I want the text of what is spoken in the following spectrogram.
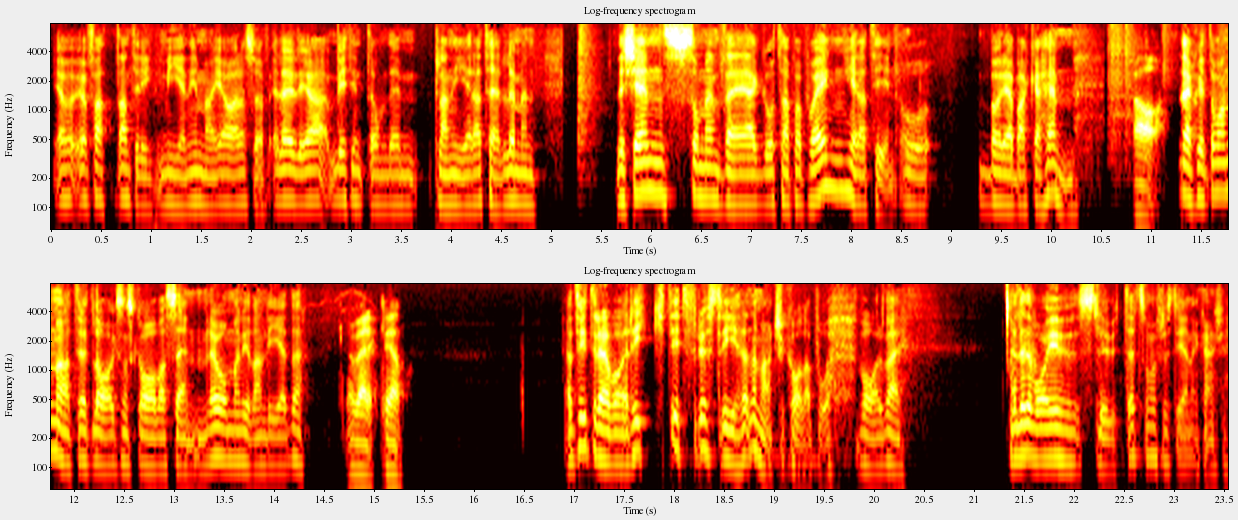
jag, jag fattar inte riktigt meningen med att göra så. Eller jag vet inte om det är planerat heller, men det känns som en väg att tappa poäng hela tiden och börja backa hem. Ja. Särskilt om man möter ett lag som ska vara sämre och man redan leder. Ja, verkligen. Jag tyckte det var en riktigt frustrerande match att kolla på, Varberg. Eller det var ju slutet som var frustrerande kanske,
